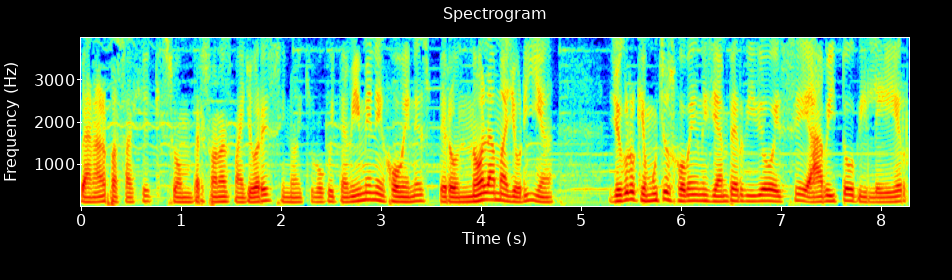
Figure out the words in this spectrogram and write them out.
van al pasaje, que son personas mayores, si no me equivoco, y también vienen jóvenes, pero no la mayoría. Yo creo que muchos jóvenes ya han perdido ese hábito de leer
